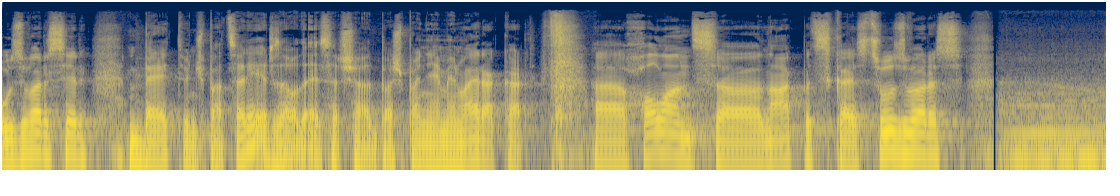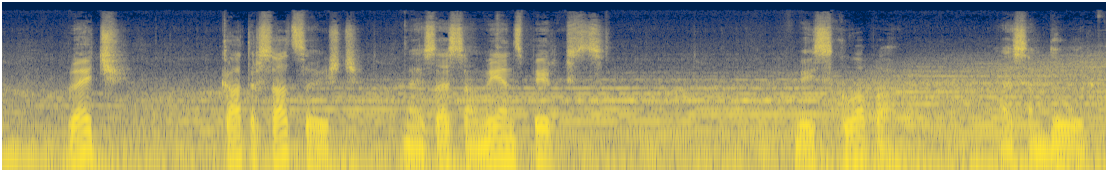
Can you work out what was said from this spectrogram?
uzvaras ir, bet viņš pats arī ir zaudējis ar šādu pašu paņēmienu vairāk kārt. Uh, Holands uh, nāk pēc skaistas uzvaras. Veči, katrs atsevišķi, mēs esam viens pirksts. Visi kopā esam dūri.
